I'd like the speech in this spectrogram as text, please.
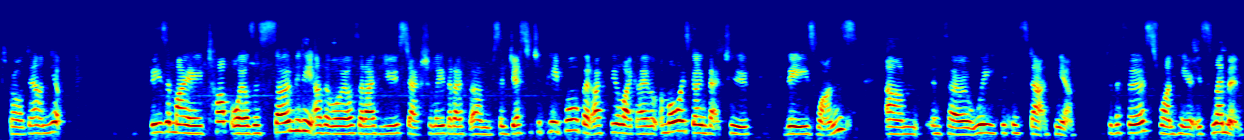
scroll down, yep these are my top oils. There's so many other oils that I've used actually that I've um, suggested to people, but I feel like I, am always going back to these ones. Um, and so we, we can start here. So the first one here is lemon.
